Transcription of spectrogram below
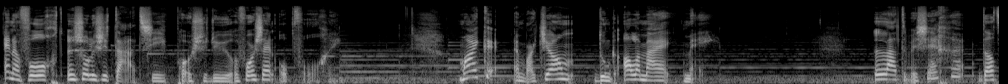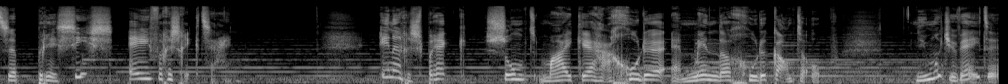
en er volgt een sollicitatieprocedure voor zijn opvolging. Maaike en Bartjan doen allebei mee. Laten we zeggen dat ze precies even geschikt zijn. In een gesprek somt Maaike haar goede en minder goede kanten op. Nu moet je weten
